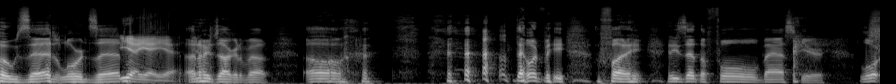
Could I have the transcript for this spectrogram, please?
Oh, Zed, Lord Zed. Yeah, yeah, yeah. I know you're talking about. Oh, that would be funny. And he's at the full mask here. Lord,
